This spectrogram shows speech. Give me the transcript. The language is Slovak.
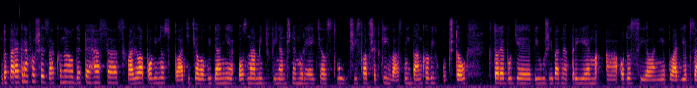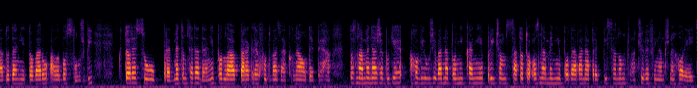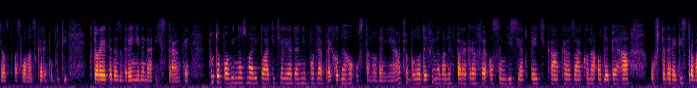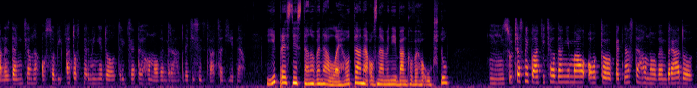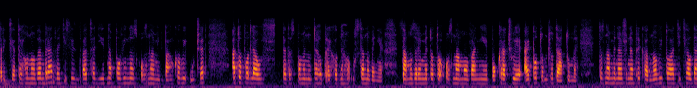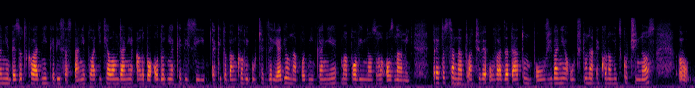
Do paragrafu 6 zákona o DPH sa schválila povinnosť platiteľov vydanie oznámiť finančnému riaditeľstvu čísla všetkých vlastných bankových účtov, ktoré bude využívať na príjem a odosielanie platieb za dodanie tovaru alebo služby, ktoré sú predmetom teda dane podľa paragrafu 2 zákona o DPH. To znamená, že bude ho využívať na podnikanie, pričom sa toto oznámenie podáva na predpísanom tlačive finančného riaditeľstva Slovenskej republiky, ktoré je teda zverejnené na ich stránke. Túto povinnosť mali platitelia dane podľa prechodného ustanovenia, čo bolo definované v paragrafe 85 KK zákona o DPH, už teda registrované zdaniteľné osoby, a to v termíne do 30. novembra 2021. Je presne stanovená lehota na oznámenie bankového účtu? Mm, súčasný platiteľ dane mal od 15. novembra do 30. novembra 2021 povinnosť oznámiť bankový účet a to podľa už teda spomenutého prechodného ustanovenia. Samozrejme toto oznamovanie pokračuje aj po tomto dátume. To znamená, že napríklad nový platiteľ dane bezodkladne, kedy sa stane platiteľom dane alebo od dňa, kedy si takýto bankový účet zriadil na podnikanie, má povinnosť ho oznámiť. Preto sa na tlačive uvádza dátum používania účtu na ekonomickú činnosť.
